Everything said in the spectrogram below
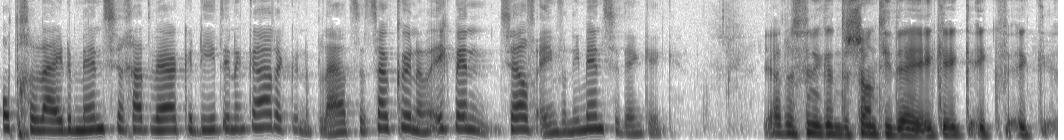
opgeleide mensen gaat werken die het in een kader kunnen plaatsen. Het zou kunnen. Ik ben zelf een van die mensen, denk ik. Ja, dat vind ik een interessant idee. Ik, ik, ik, ik,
